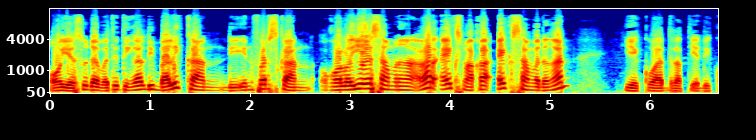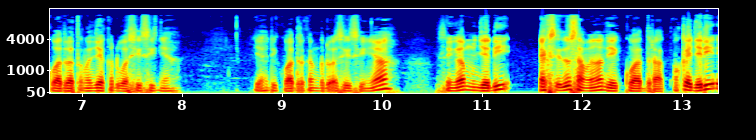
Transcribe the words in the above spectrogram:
Oh ya sudah berarti tinggal dibalikan, diinverskan. Kalau Y sama dengan akar X, maka X sama dengan Y kuadrat. Ya dikuadratkan aja kedua sisinya. Ya dikuadratkan kedua sisinya. Sehingga menjadi X itu sama dengan Y kuadrat. Oke jadi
